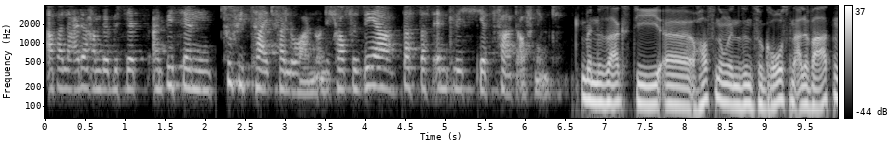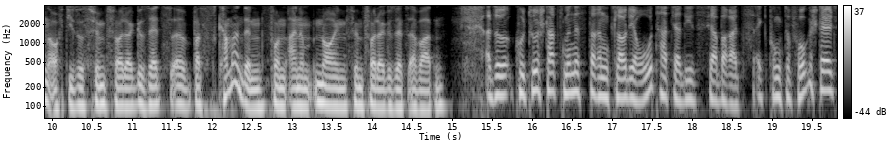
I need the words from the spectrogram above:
Aber leider haben wir bis jetzt ein bisschen zu viel Zeit verloren. Und ich hoffe sehr, dass das endlich jetzt Fahrt aufnimmt. Wenn du sagst, die äh, Hoffnungen sind so groß und alle warten auf dieses Filmfördergesetz, äh, was kann man denn von einem neuen Filmfördergesetz erwarten? Also Kulturstaatsministerin Claudia Roth hat ja dieses Jahr bereits Eckpunkte vorgestellt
